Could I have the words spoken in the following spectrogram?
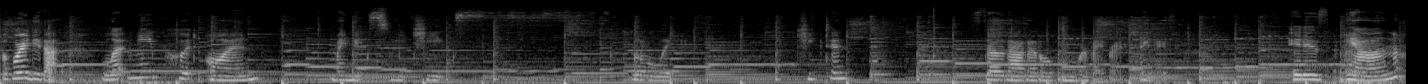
Before I do that, let me put on my NYX Sweet Cheeks little like cheek tint so that it'll be more vibrant. Anyways, it is Anne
